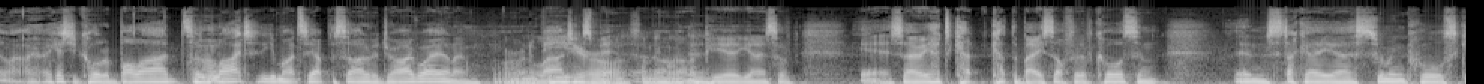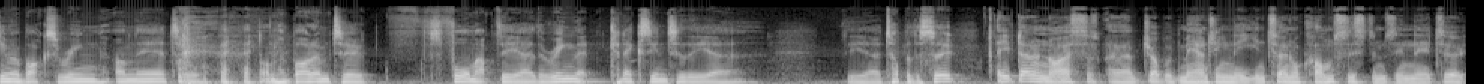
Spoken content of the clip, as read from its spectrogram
I guess you'd call it a bollard sort Mhm. of light. You might see up the side of a driveway on a Or on a large pier or something on, like on a pier. You know, sort of. Yeah, so we had to cut cut the base off it, of course, and and stuck a uh, swimming pool skimmer box ring on there to on the bottom to f- form up the uh, the ring that connects into the uh, the uh, top of the suit. You've done a nice uh, job of mounting the internal comm systems in there too,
